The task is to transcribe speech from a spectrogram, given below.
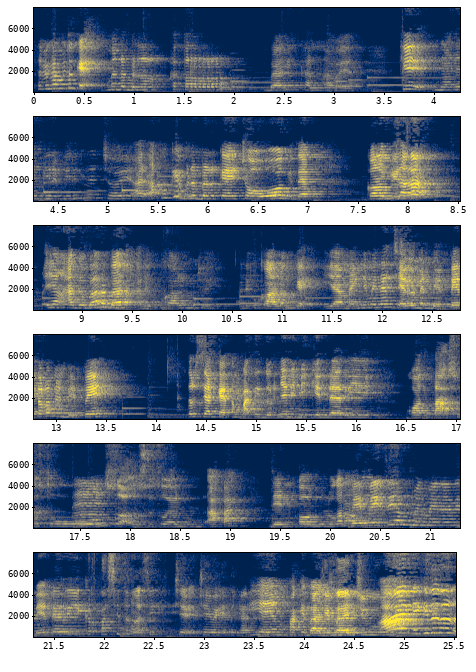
Tapi kami tuh kayak bener-bener keterbalikan apa ya? Kayak nggak ada mirip-miripnya coy. A- Aku kayak bener-bener kayak cowok gitu ya. Kalau misalnya yang agak barbar, adikku kalem coy. Adikku kalem kayak ya mainnya mainnya cewek main BP, tau kan main BP. Terus yang kayak tempat tidurnya dibikin dari kotak susu, Hmm. susu, susu apa? Denko dulu kan BP itu yang main-mainan dari kertas itu nggak sih? Cewek, cewek itu kan? Iya yang pakai baju. Pakai baju. Ah kayak gitu tuh.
